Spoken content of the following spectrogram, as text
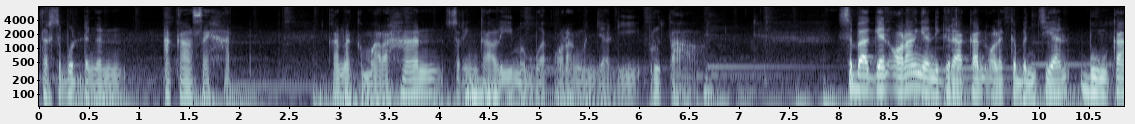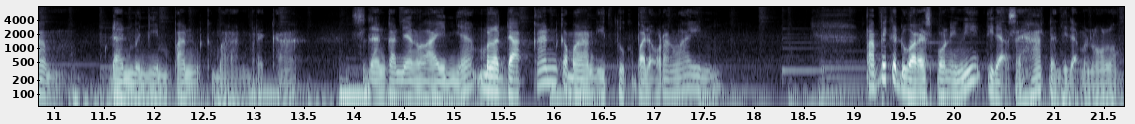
tersebut dengan akal sehat, karena kemarahan sering kali membuat orang menjadi brutal. Sebagian orang yang digerakkan oleh kebencian bungkam dan menyimpan kemarahan mereka sedangkan yang lainnya meledakkan kemarahan itu kepada orang lain. Tapi kedua respon ini tidak sehat dan tidak menolong.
